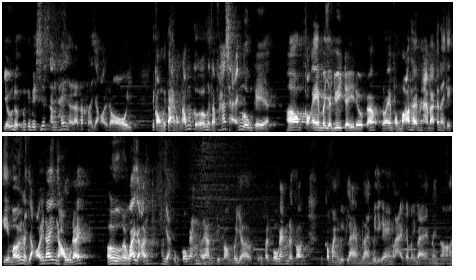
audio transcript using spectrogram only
giữ được mấy cái business anh thấy là đã rất là giỏi rồi. Chứ còn người ta còn đóng cửa, người ta phá sản luôn kìa. Không? Còn em bây giờ duy trì được, đó. Rồi em còn mở thêm hai, ba cái này cái kia mới là giỏi đấy, ngầu đấy. Ừ là quá giỏi. Thôi dạ cũng cố gắng thôi anh, chứ còn bây giờ cũng phải cố gắng để có công ăn việc làm làm cái dự án lại cho mấy bạn này nọ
